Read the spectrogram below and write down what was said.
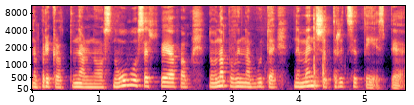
наприклад, тональну основу з SPF, але вона повинна бути не менше 30 SPF.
